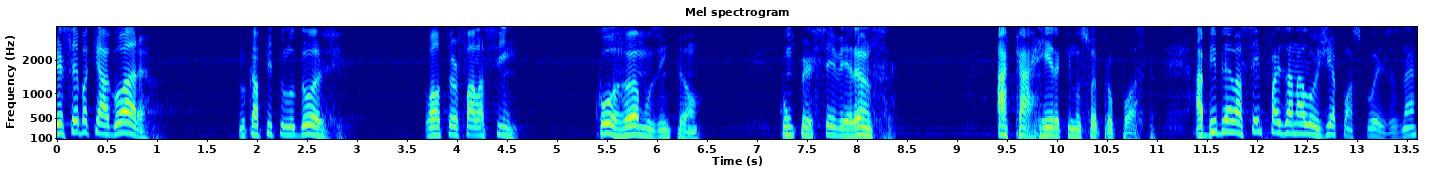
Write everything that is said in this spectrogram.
Perceba que agora, no capítulo 12, o autor fala assim: corramos então, com perseverança, a carreira que nos foi proposta. A Bíblia ela sempre faz analogia com as coisas, né?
